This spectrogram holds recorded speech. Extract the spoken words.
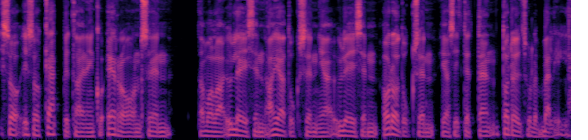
iso, iso käppi tai niin ero on sen tavallaan yleisen ajatuksen ja yleisen odotuksen ja sitten tämän todellisuuden välillä?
